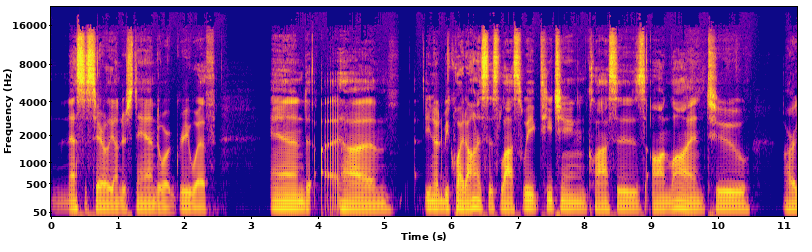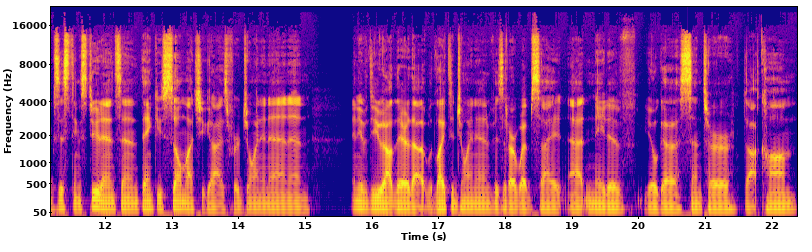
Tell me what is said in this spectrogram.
necessarily understand or agree with. And, um, you know, to be quite honest, this last week, teaching classes online to our existing students, and thank you so much, you guys, for joining in. And any of you out there that would like to join in, visit our website at nativeyogacenter.com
